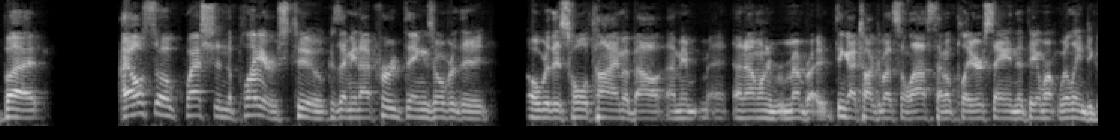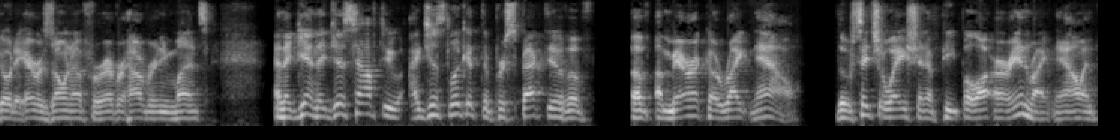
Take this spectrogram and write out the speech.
but I also question the players too because I mean I've heard things over the over this whole time about I mean and I want to remember I think I talked about this the last time a player saying that they weren't willing to go to Arizona forever however many months. And again, they just have to I just look at the perspective of of America right now the situation of people are in right now. And,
